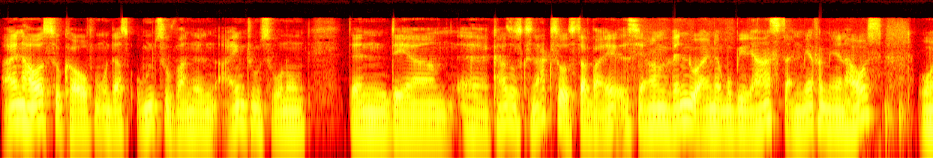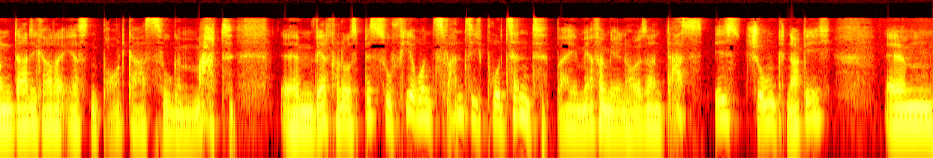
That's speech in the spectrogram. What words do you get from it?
ein Haus zu kaufen und das umzuwandeln in Eigentumswohnung. Denn der äh, Casus Knaxus dabei ist ja, wenn du eine Immobilie hast, ein Mehrfamilienhaus, und da hatte ich gerade erst einen Podcast zu gemacht, ähm, Wertverlust bis zu 24 Prozent bei Mehrfamilienhäusern, das ist schon knackig. Ähm,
